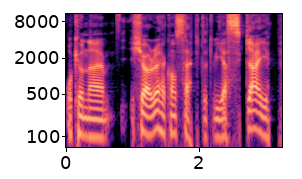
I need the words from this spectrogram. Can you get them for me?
och kunna köra det här konceptet via Skype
